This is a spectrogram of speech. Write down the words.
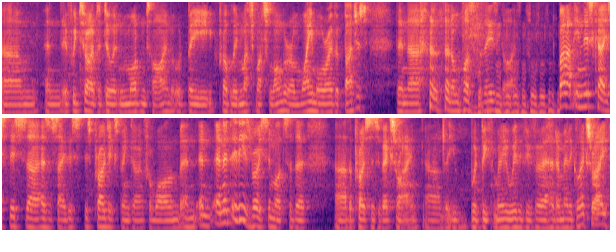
Um, and if we tried to do it in modern time, it would be probably much much longer and way more over budget than uh, than it was for these guys. but in this case, this uh, as I say, this this project's been going for a while, and and, and, and it, it is very similar to the uh, the process of X-raying uh, that you would be familiar with if you've ever had a medical X-ray.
